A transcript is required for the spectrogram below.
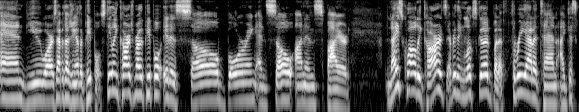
and you are sabotaging other people. Stealing cards from other people, it is so boring and so uninspired. Nice quality cards, everything looks good, but a 3 out of 10, I just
